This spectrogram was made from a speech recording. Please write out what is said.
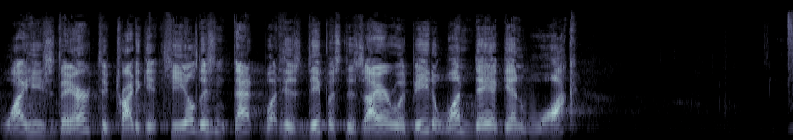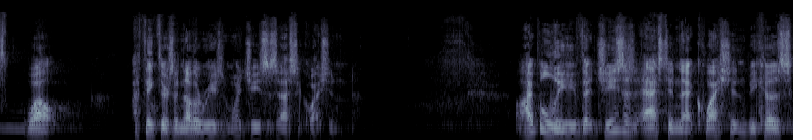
why he's there to try to get healed? Isn't that what his deepest desire would be to one day again walk? Well, I think there's another reason why Jesus asked the question. I believe that Jesus asked him that question because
